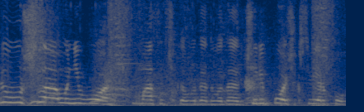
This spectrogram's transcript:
ушла у него масочка, вот эта вот этот черепочек сверху.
